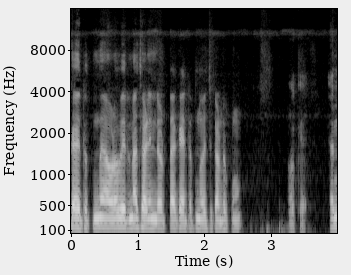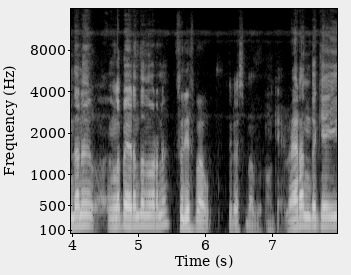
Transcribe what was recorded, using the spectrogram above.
കയറ്റത്തുനിന്ന് അവിടെ വരുന്ന ചളിന്റെ അടുത്ത കയറ്റത്തുനിന്ന് വെച്ച് കണ്ടുക്കണു ഓക്കെ. എന്താണ് നിങ്ങളെ പേരെന്താന്ന് പറഞ്ഞ? സുരേഷ് ബാബു. സുരേഷ് ബാബു. ഓക്കെ. വേറെ എന്തൊക്കെയാ ഈ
